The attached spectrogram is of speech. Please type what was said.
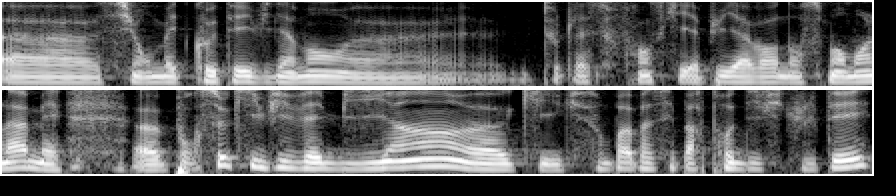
Euh, si on met de côté évidemment euh, toute la souffrance qu'il y a pu y avoir dans ce moment-là, mais euh, pour ceux qui vivaient bien, qui ne sont pas passés par trop de difficultés,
